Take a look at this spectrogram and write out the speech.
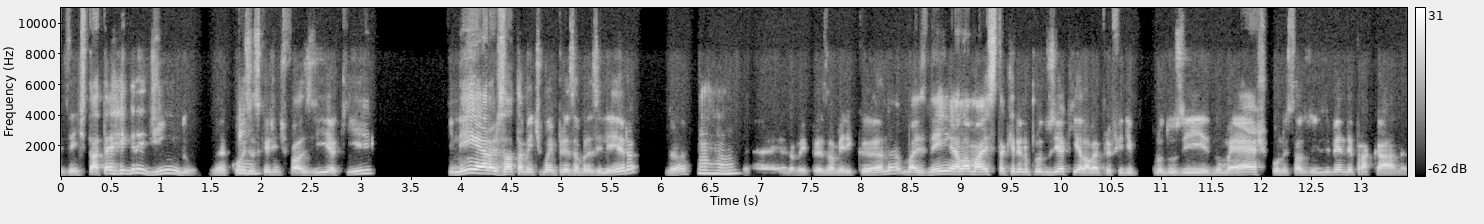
A gente está até regredindo, né? Coisas Sim. que a gente fazia aqui, que nem era exatamente uma empresa brasileira, né? Uhum. É, era uma empresa americana, mas nem ela mais está querendo produzir aqui. Ela vai preferir produzir no México, nos Estados Unidos e vender para cá, né?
